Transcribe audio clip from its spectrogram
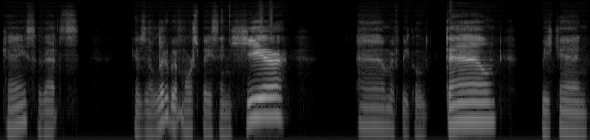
Okay, so that's gives a little bit more space in here. Um, if we go down, we can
